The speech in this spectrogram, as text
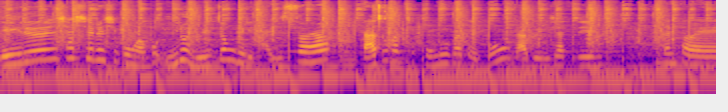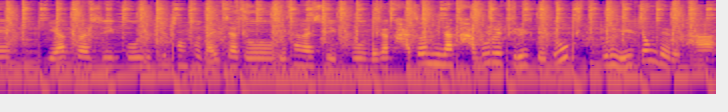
내일은 샤시를 시공하고 이런 일정들이 다 있어야 나도 같이 공유가 되고 나도 이삿짐 센터에 예약도 할 수 있고 입주 청소 날짜도 예상할 수 있고 내가 가전이나 가구를 들을 때도 우리 일정대로 다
